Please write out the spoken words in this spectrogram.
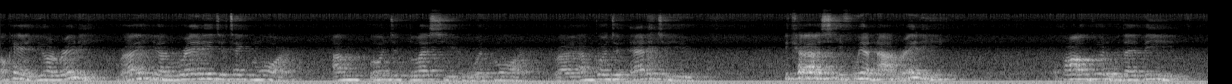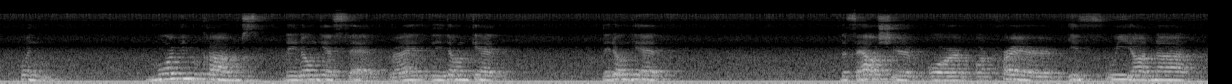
okay, you are ready, right? You are ready to take more. I'm going to bless you with more, right? I'm going to add it to you. Because if we are not ready, how good would that be when more people comes, they don't get fed, right? They don't get, they don't get the fellowship or, or prayer if we are not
